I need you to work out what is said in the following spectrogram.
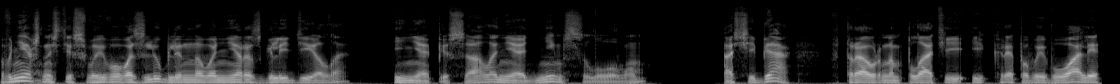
Внешности своего возлюбленного не разглядела и не описала ни одним словом, а себя в траурном платье и креповой вуале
